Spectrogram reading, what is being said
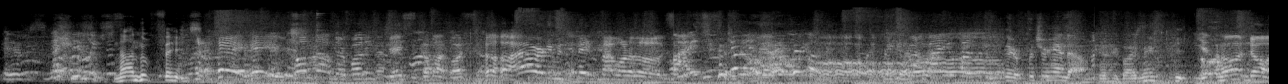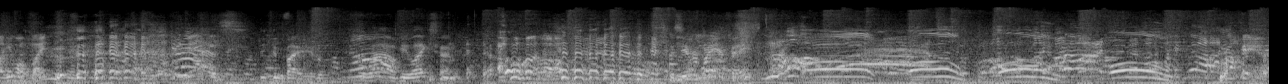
Not in the face. Hey, hey, calm down there, buddy. Jason, come on, bud. I already was bitten by one of those. There, put your hand out. Can he bite me? Yeah, oh, no, he won't bite. yes, he can bite you. Oh, wow, he likes him. Does he ever bite your face? Oh! Oh! Oh! oh my God! Oh, oh Ryan!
